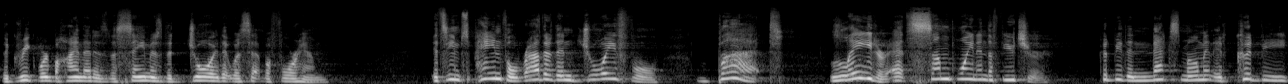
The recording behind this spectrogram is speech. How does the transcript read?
The Greek word behind that is the same as the joy that was set before him. It seems painful rather than joyful. But later, at some point in the future, could be the next moment, it could be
